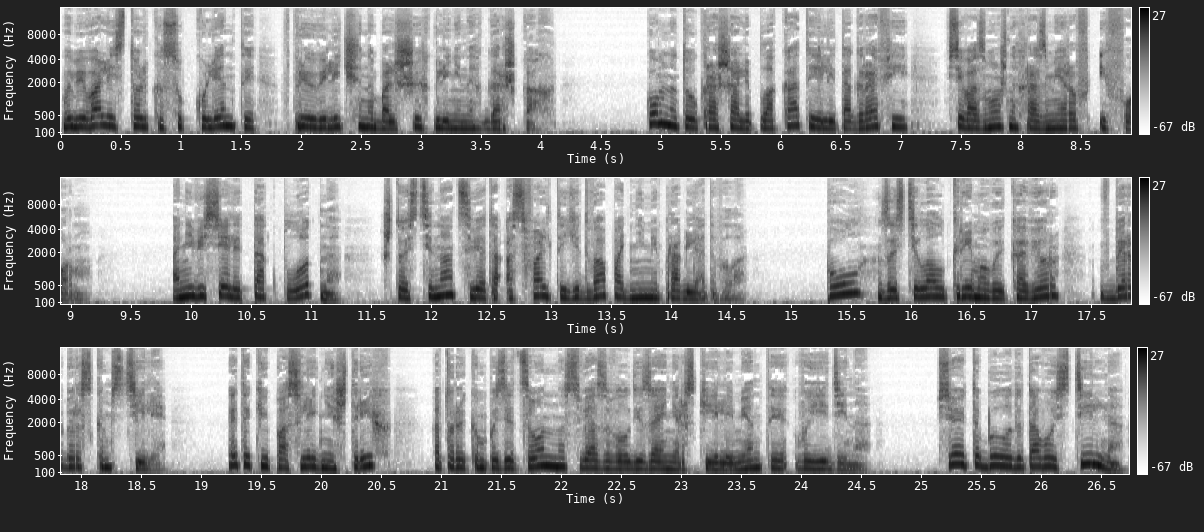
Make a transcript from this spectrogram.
Выбивались только суккуленты в преувеличенно больших глиняных горшках. Комнату украшали плакаты и литографии всевозможных размеров и форм. Они висели так плотно, что стена цвета асфальта едва под ними проглядывала. Пол застилал кремовый ковер в берберском стиле. Этакий последний штрих, который композиционно связывал дизайнерские элементы воедино. Все это было до того стильно,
